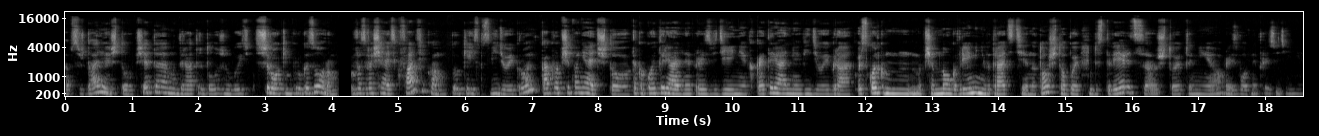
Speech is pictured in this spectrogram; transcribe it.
обсуждали, что вообще-то модератор должен быть с широким кругозором. Возвращаясь к фанфикам, был кейс с видеоигрой. Как вообще понять, что это какое-то реальное произведение, какая-то реальная видеоигра? Сколько вообще много времени вы тратите на то, чтобы удостовериться, что это не производное произведение?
